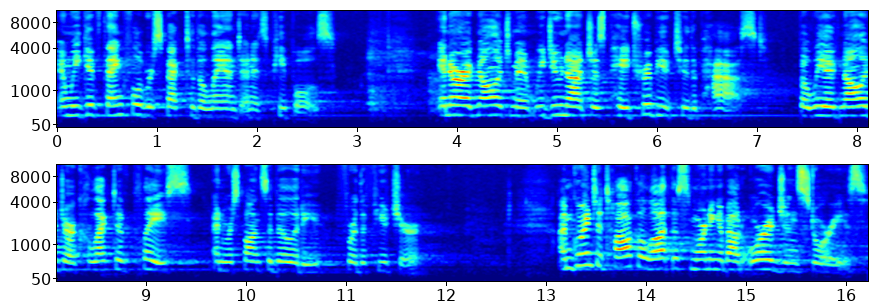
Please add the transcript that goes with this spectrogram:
and we give thankful respect to the land and its peoples. In our acknowledgement, we do not just pay tribute to the past, but we acknowledge our collective place and responsibility for the future. I'm going to talk a lot this morning about origin stories,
